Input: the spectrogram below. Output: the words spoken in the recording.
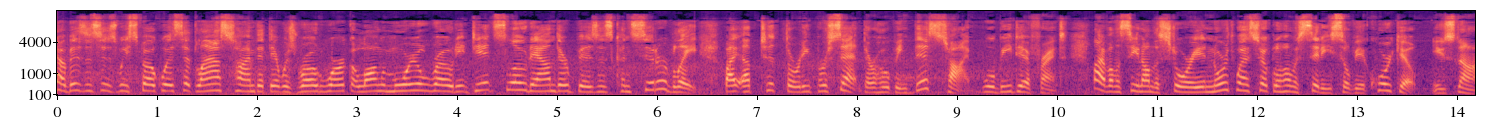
Now, businesses we spoke with said last time that there was road work along Memorial Road. It did slow down their business considerably by up to 30 percent. They're hoping this time will be different. Live on the scene on the story in northwest Oklahoma City, Sylvia Corkill, News 9.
